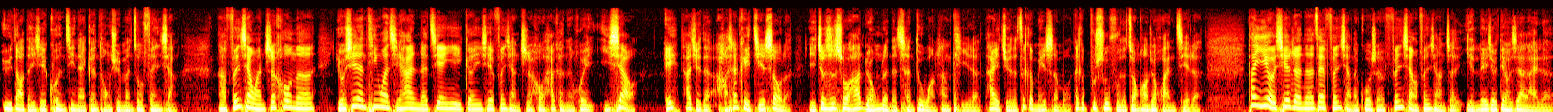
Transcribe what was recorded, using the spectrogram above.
遇到的一些困境来跟同学们做分享。那分享完之后呢，有些人听完其他人的建议跟一些分享之后，他可能会一笑。诶，他觉得好像可以接受了，也就是说，他容忍的程度往上提了。他也觉得这个没什么，那个不舒服的状况就缓解了。但也有些人呢，在分享的过程，分享分享着，眼泪就掉下来了。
